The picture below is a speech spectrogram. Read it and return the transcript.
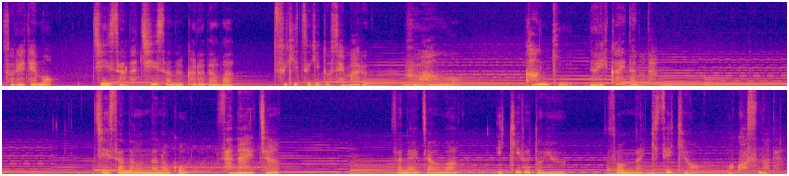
それでも小さな小さな体は次々と迫る不安を歓喜に塗り替えたのだ。小さな女の子さなえちゃん。さなえちゃんは生きるというそんな奇跡を起こすのだ「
